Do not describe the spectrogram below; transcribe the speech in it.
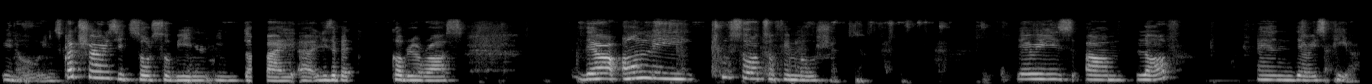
you know, in scriptures. It's also been in, done by uh, Elisabeth Kubler-Ross. There are only two sorts of emotions. There is um, love and there is fear.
